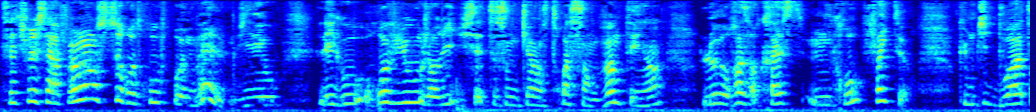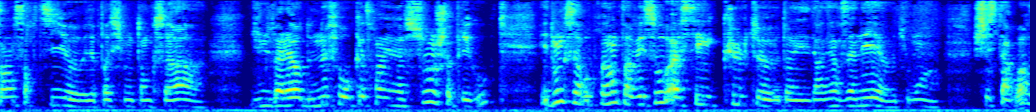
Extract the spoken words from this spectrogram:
cette c'est la fin, on se retrouve pour une nouvelle vidéo Lego Review aujourd'hui du 775 321 le Razor Crest Micro Fighter. Une petite boîte hein, sortie euh, il n'y a pas si longtemps que ça, d'une valeur de 9,99€ sur le shop Lego. Et donc ça représente un vaisseau assez culte euh, dans les dernières années, euh, du moins chez Star Wars,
